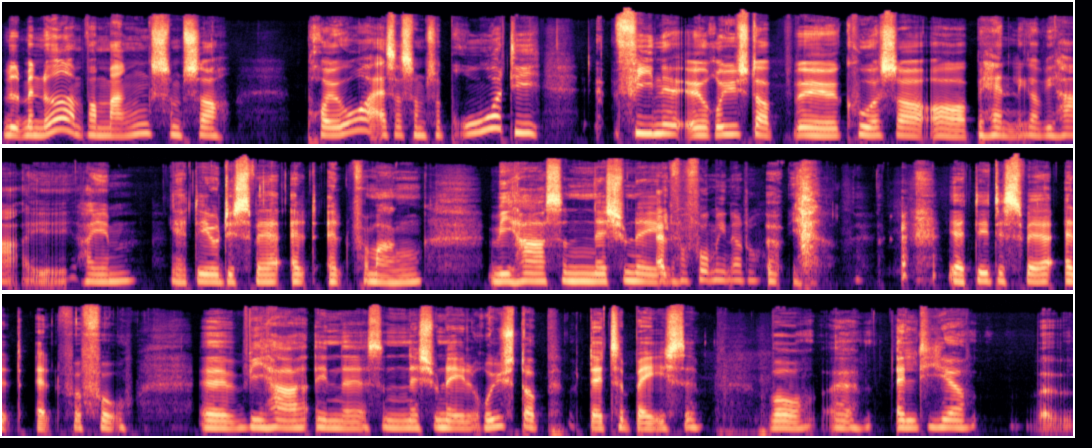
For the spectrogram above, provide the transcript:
Ved man noget om, hvor mange som så prøver, altså som så bruger de fine øh, rygestopkurser øh, og behandlinger, vi har øh, herhjemme? Ja, det er jo desværre alt, alt for mange. Vi har sådan national... Alt for få, mener du? Øh, ja. ja, det er desværre alt, alt for få. Øh, vi har en øh, sådan national rygestop-database, hvor øh, alle de her øh,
